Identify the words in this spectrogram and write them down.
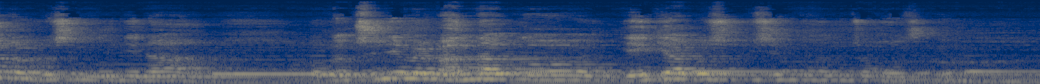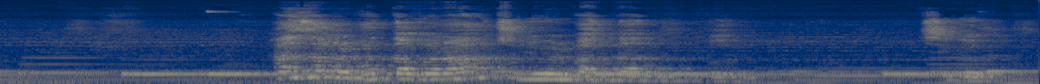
시간을 보신 분이나 뭔가 주님을 만나고 얘기하고 싶으신 분좀 오세요. 환상을 봤다거나 주님을 만난 분 지금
